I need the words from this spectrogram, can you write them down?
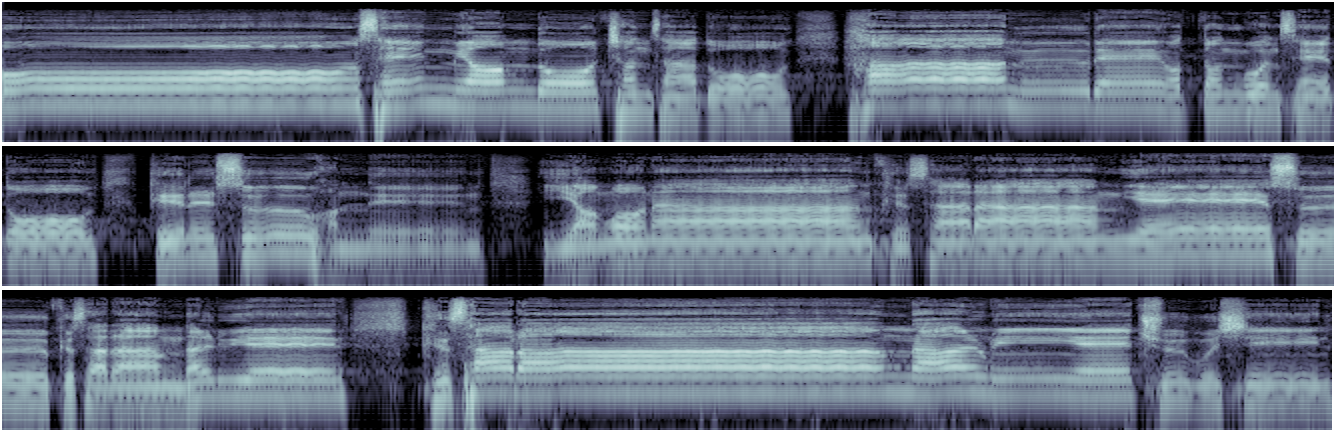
생명도 천사도 하늘의 어떤 권세도 그를 수 없는 영원한 그 사랑 예수 그 사랑 날 위해 그 사랑 날 위해 죽으신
